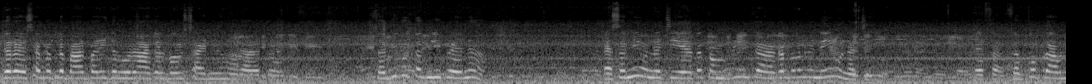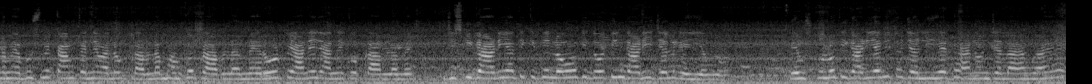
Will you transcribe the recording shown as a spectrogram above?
इधर ऐसा मतलब बार बार इधर हो रहा है अगल बगल साइड में हो रहा है तो। सभी को तकलीफ़ है ना। ऐसा नहीं होना चाहिए। तो कंपनी का अगल बगल में नहीं होना चाहिए। ऐसा, सबको प्रॉब्लम है। अब उसमें काम करने वालों को प्रॉब्लम हमको प्रॉब्लम है। रोड पे आने जाने को प्रॉब्लम है। जिसकी गाड़ियाँ थी, कितने लोगों की दो तीन गाड़ी जल गई है वो। ये स्कूलों की गाड़ियाँ भी तो जली है धान उन जला हुआ है।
